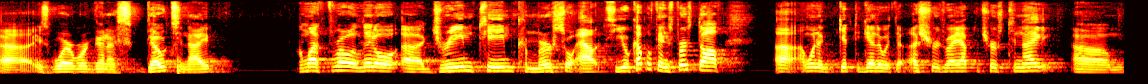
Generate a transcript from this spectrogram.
uh, is where we're going to go tonight. I'm going to throw a little uh, Dream Team commercial out to you. A couple things. First off, uh, I want to get together with the ushers right after church tonight. Um,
